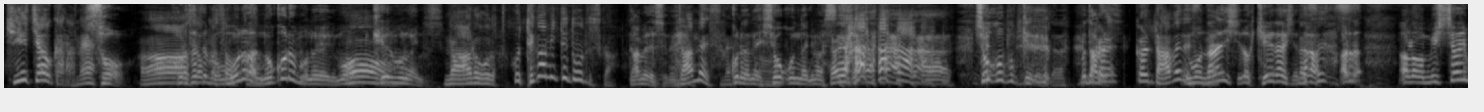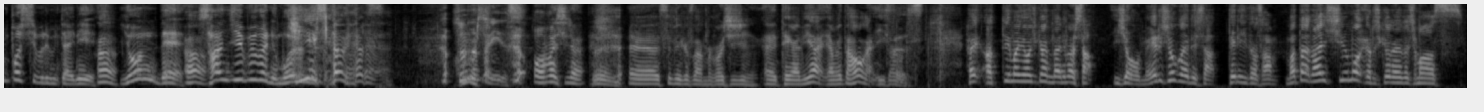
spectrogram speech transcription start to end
消えちゃうからね。そう。あこれ例えば物が残るものよりも消えるものがいいんです。なるほど。これ手紙ってどうですか？ダメですね。ダメですね。これはねうん証拠になります。証拠物件ですから。これダメです。これダメですね。もう何しろ消えないし、だからあれだあのミッションインポッシブルみたいにうん。読んでうん。30秒ぐらいに燃えるん消えちゃうやつ。それだったらいいです。面白い、うん。えー、すみこさんのご主人、えー手紙はやめた方がいいそうです。はいあっという間にお時間になりました。以上メール紹介でした。テリートさんまた来週もよろしくお願いいたします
